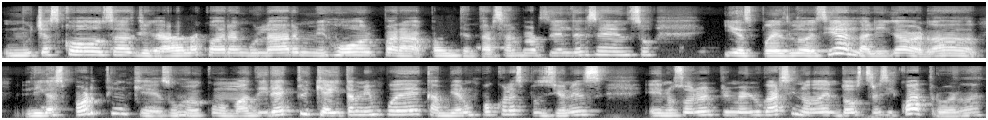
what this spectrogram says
muchas cosas, llegar a la cuadrangular mejor para, para intentar salvarse del descenso y después lo decía, la liga, ¿verdad? Liga Sporting, que es un juego como más directo y que ahí también puede cambiar un poco las posiciones, eh, no solo del primer lugar, sino del 2, 3 y 4, ¿verdad?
